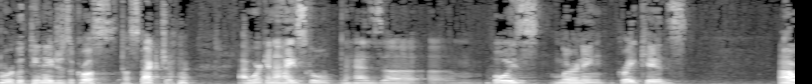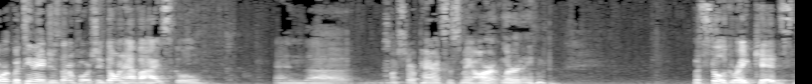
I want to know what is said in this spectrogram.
I work with teenagers across a spectrum. I work in a high school that has uh, um, boys learning, great kids. I work with teenagers that unfortunately don't have a high school and uh, much to our parents' dismay, aren't learning, but still great kids.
